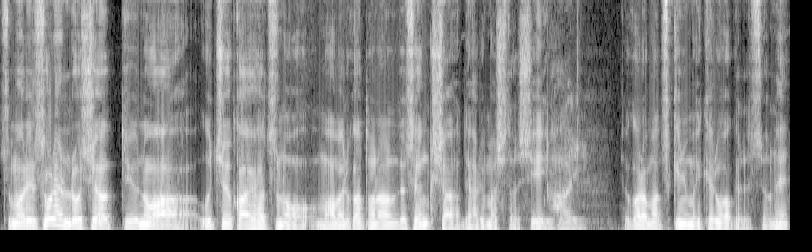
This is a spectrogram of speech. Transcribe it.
つまりソ連、ロシアっていうのは宇宙開発の、まあ、アメリカと並んで先駆者でありましたし、はいそれからまあ月にも行けるわけですよね。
